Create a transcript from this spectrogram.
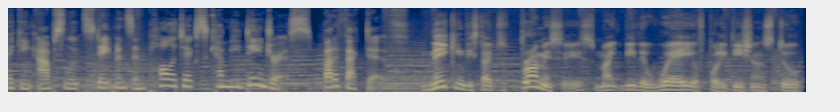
making absolute statements in politics can be dangerous, but effective. Making these types of promises might be the way of politicians to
